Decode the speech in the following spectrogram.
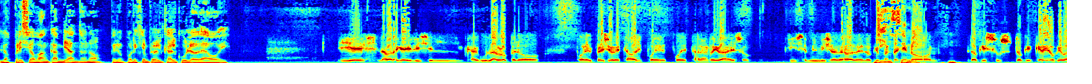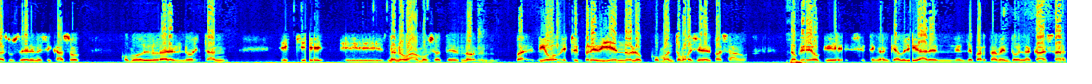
los precios van cambiando, ¿no? Pero, por ejemplo, el cálculo de hoy. Y es, la verdad que es difícil calcularlo, pero por el precio que está hoy puede, puede estar arriba de esos 15 mil millones de dólares. Lo que pasa es que no, lo que lo que creo que va a suceder en ese caso, como los dólares no están, es que eh, no nos vamos a tener, no, digo, estoy previendo lo como han tomado ya en el pasado. No creo que se tengan que abrigar en el departamento en la casa,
